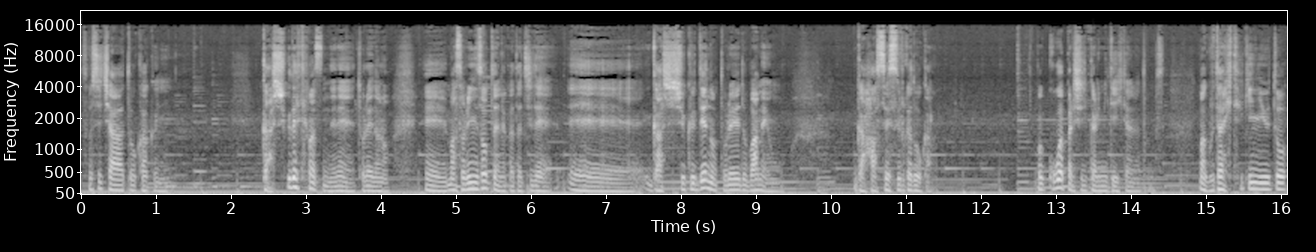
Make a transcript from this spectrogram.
そしてチャート確認。合宿出てますんでねトレードの、えーまあ、それに沿ったような形で、えー合宿でのトレード場面をが発生するかどうか。こここやっぱりしっかり見ていきたいなと思います。まあ、具体的に言うと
